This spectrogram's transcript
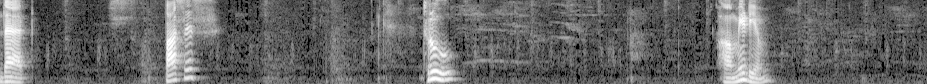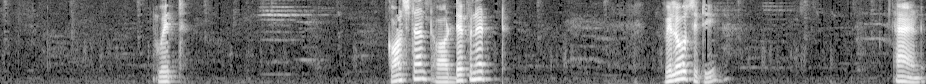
that passes through a medium with constant or definite velocity and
